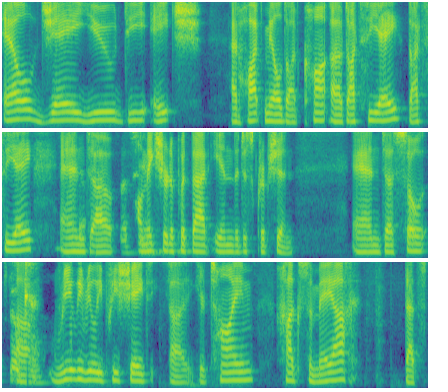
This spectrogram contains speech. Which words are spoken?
ljudh at hotmail.com uh, dot ca dot ca and uh, I'll make sure to put that in the description. And uh, so, um, okay. really, really appreciate uh, your time. Chag Sameach. That's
